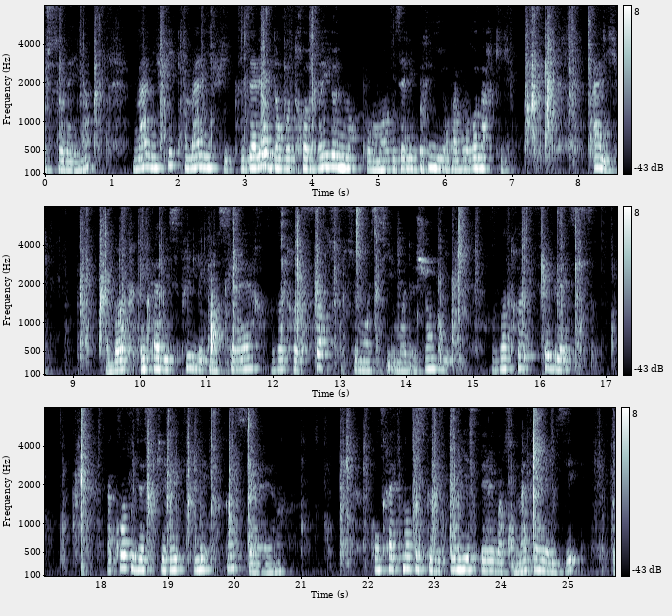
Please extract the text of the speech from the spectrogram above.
soleil. Hein. Magnifique, magnifique. Vous allez être dans votre rayonnement pour moi, vous allez briller, on va vous remarquer. Allez, votre état d'esprit, les cancers, votre force ce mois-ci, au mois de janvier votre faiblesse. À quoi vous aspirez les cancers? Concrètement, qu'est-ce que vous pourriez espérer voir se matérialiser? Et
